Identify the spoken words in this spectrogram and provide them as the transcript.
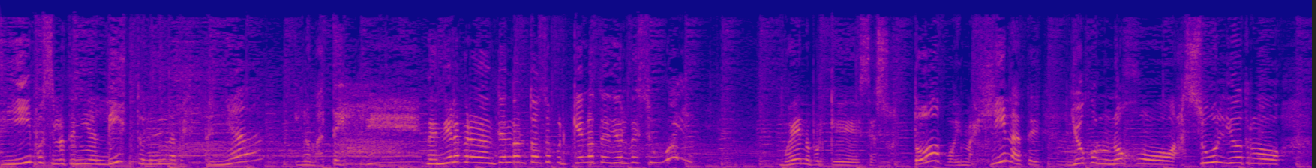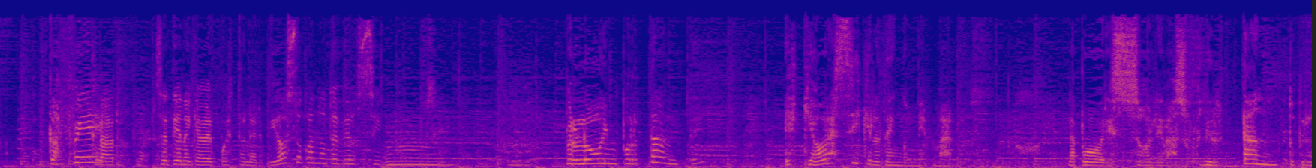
Sí, pues si lo tenía listo, le di una pestañada y lo maté. Daniela, pero no entiendo entonces por qué no te dio el beso igual. Bueno, porque se asustó, pues imagínate. Yo con un ojo azul y otro café. Claro, se tiene que haber puesto nervioso cuando te vio así. Mm. Pero lo importante es que ahora sí que lo tengo en mis manos. La pobre Sole va a sufrir tanto, pero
